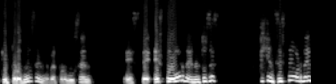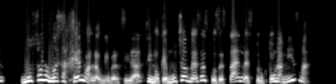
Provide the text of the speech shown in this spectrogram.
que, producen y reproducen este, este orden. Entonces, fíjense, este orden no solo no es ajeno a la universidad, sino que muchas veces pues está en la estructura misma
